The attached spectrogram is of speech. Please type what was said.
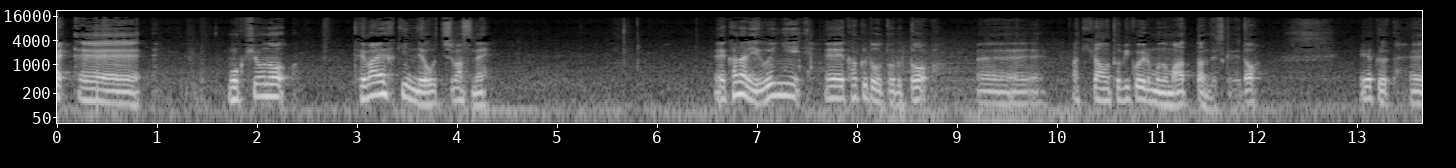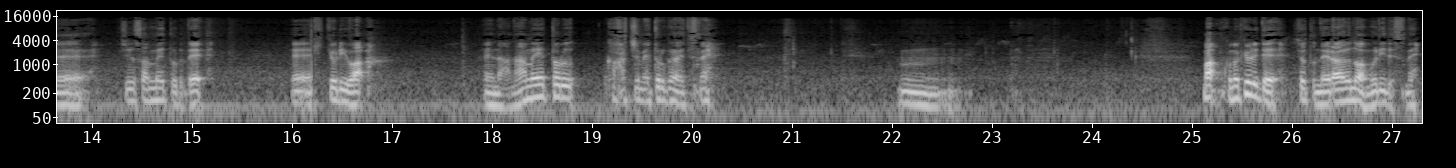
はい、えー、目標の手前付近で落ちますね。えー、かなり上に、えー、角度を取ると、えー、空き缶を飛び越えるものもあったんですけれど、約、えー、13メートルで、えー、飛距離は、7メートルか8メートルぐらいですね。うん。まあ、この距離でちょっと狙うのは無理ですね。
